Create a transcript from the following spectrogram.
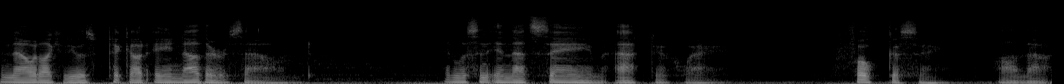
And now what I'd like to do is pick out another sound and listen in that same active way, focusing on that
